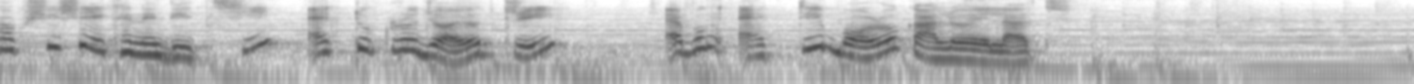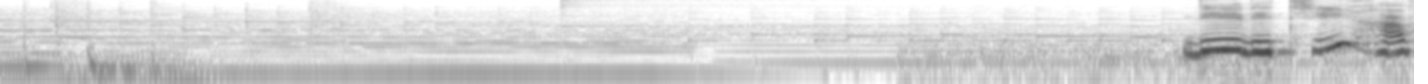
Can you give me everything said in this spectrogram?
সবশেষে এখানে দিচ্ছি এক টুকরো জয়ত্রী এবং একটি বড় কালো এলাচ। দিয়ে দিচ্ছি হাফ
